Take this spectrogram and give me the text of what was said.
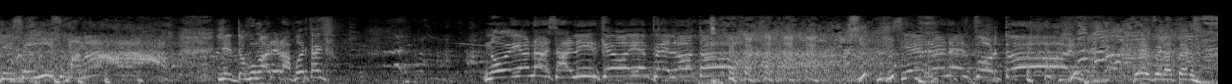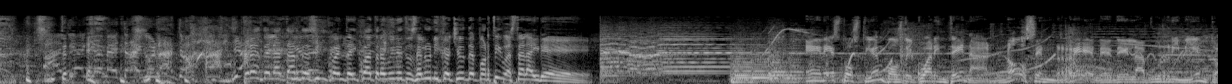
¿Qué se hizo, mamá? Y entonces uno abre la puerta y... No vayan a salir, que voy en pelota. Cierren el portón. 3 de la tarde. Alguien que me traiga una toalla. 3 de la tarde, 54 minutos, el único chut deportivo está al aire. En estos tiempos de cuarentena, no se enrede del aburrimiento.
